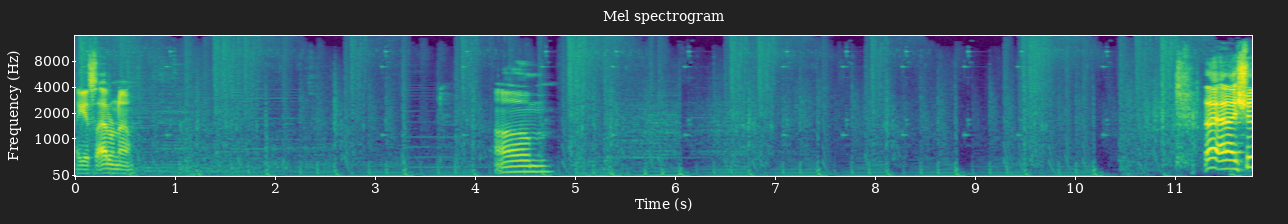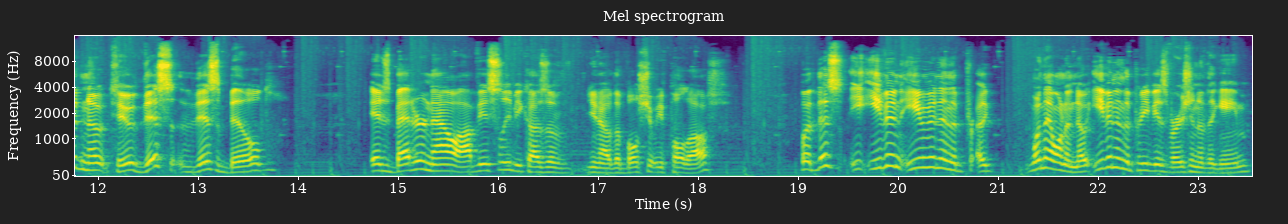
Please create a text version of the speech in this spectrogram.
I guess, I don't know. Um, and I should note too, this this build is better now, obviously because of you know the bullshit we pulled off. But this, even even in the one thing I want to note, even in the previous version of the game,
